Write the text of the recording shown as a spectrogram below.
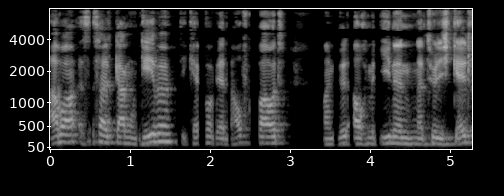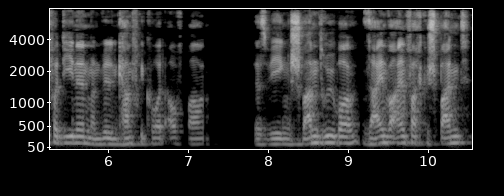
Aber es ist halt gang und gäbe, die Kämpfer werden aufgebaut man will auch mit ihnen natürlich Geld verdienen, man will einen Kampfrekord aufbauen. Deswegen schwamm drüber, seien wir einfach gespannt,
